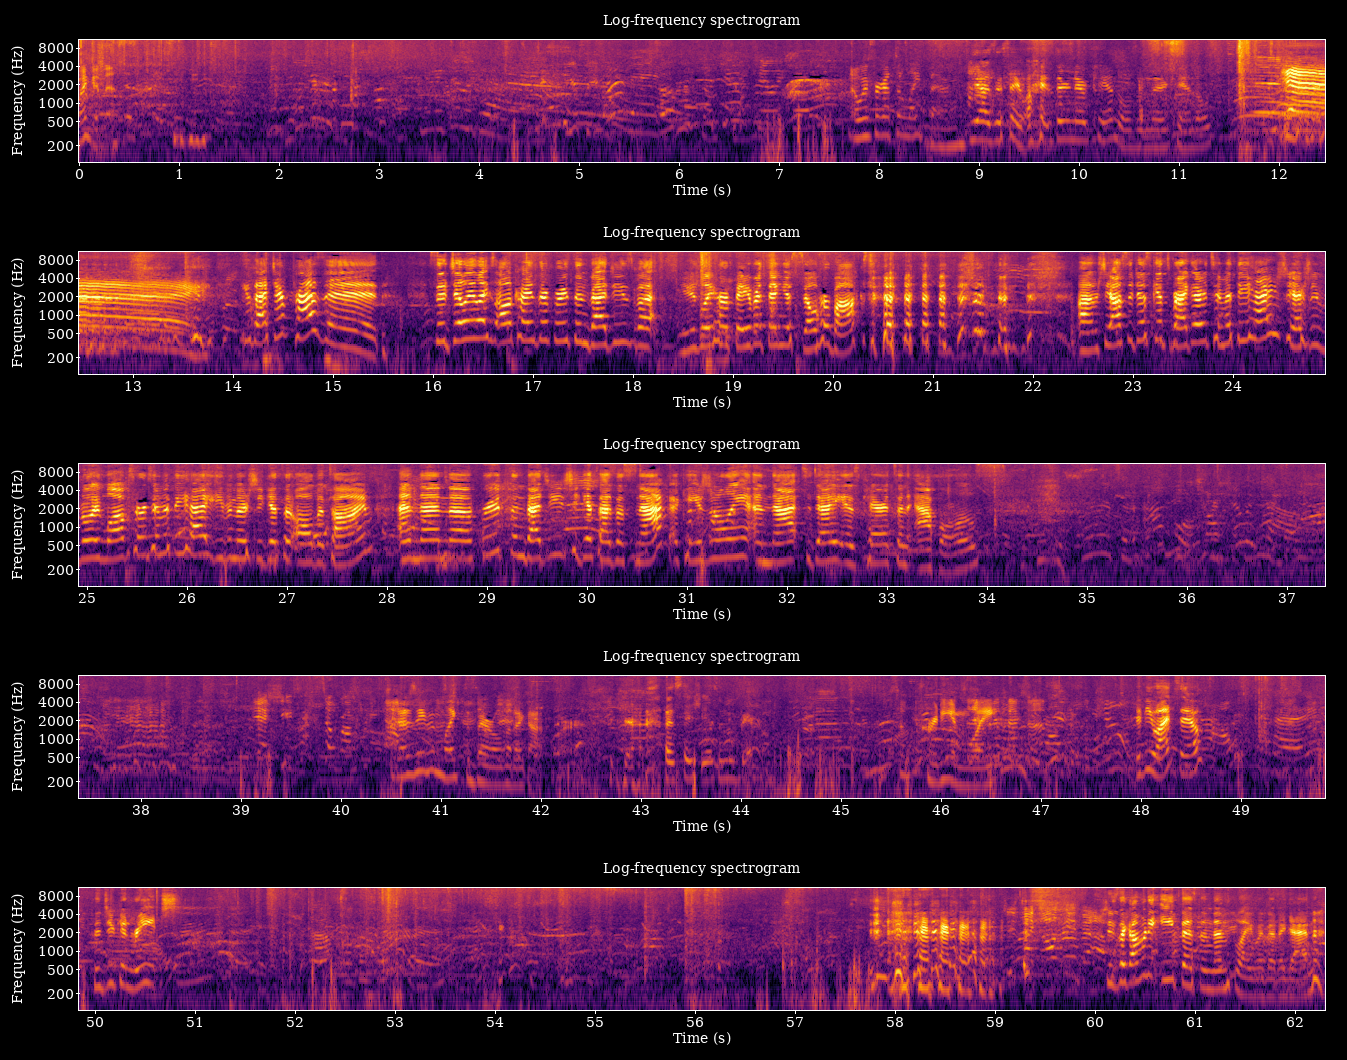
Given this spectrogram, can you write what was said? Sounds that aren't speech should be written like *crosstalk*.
my goodness. *laughs* oh, we forgot to light them. Yeah, I was gonna say, why is there no candles in the candles? Yay! *laughs* You got your present! So Jilly likes all kinds of fruits and veggies, but usually her favorite thing is still her box. *laughs* um, she also just gets regular Timothy hay. She actually really loves her Timothy hay, even though she gets it all the time. And then the fruits and veggies she gets as a snack occasionally, and that today is carrots and apples. She doesn't even like the barrel that I got for her. Yeah, *laughs* I say she has a new barrel. So pretty and white. If you want to. Since you can reach. *laughs* She's like, I'm gonna eat this and then play with it again.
